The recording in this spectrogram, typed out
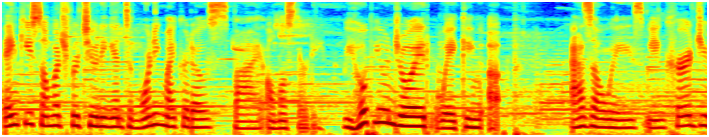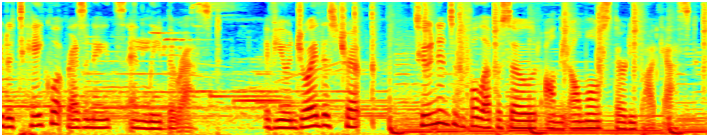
Thank you so much for tuning in to Morning Microdose by Almost 30. We hope you enjoyed waking up. As always, we encourage you to take what resonates and leave the rest. If you enjoyed this trip, tune into the full episode on the Almost 30 podcast.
